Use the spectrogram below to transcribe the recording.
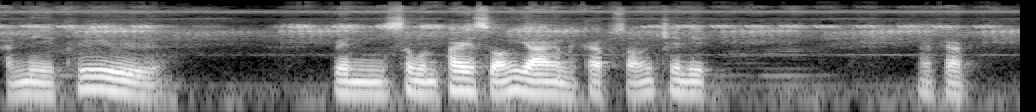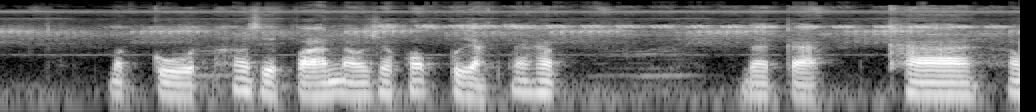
อันนี้คือ เป็นสมุนไพรสองอย่างนะครับสองชนิดนะครับมะกรูดข้าวสีฝานเอาเฉพาะเปลือกนะครับแล้วก็คาเขา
